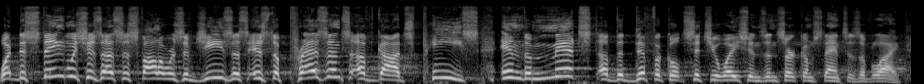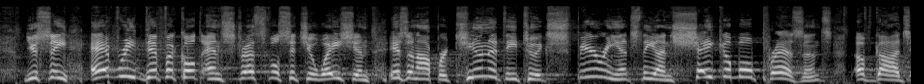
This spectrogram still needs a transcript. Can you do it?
What distinguishes us as followers of Jesus is the presence of God's peace in the midst of the difficult situations and circumstances of life. You see, every difficult and stressful situation is an opportunity to experience the unshakable presence of God's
